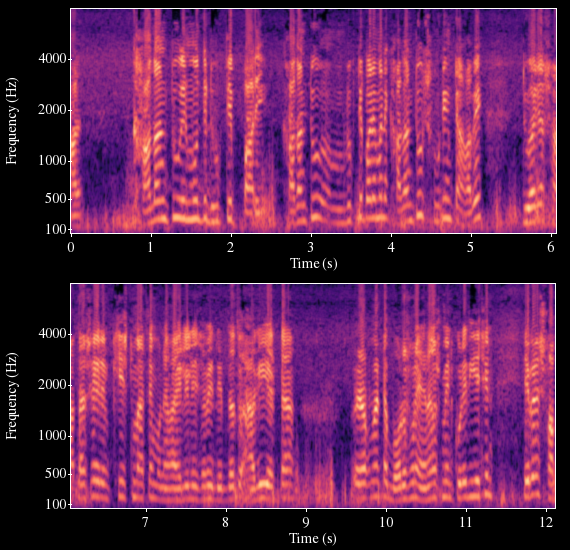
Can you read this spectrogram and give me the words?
আর খাদান টু এর মধ্যে ঢুকতে পারে খাদান টু ঢুকতে পারে মানে খাদান টু শুটিংটা হবে দু হাজার সাতাশের খ্রিস্ট মাসে মনে হয় রিলিজ হবে। দেবদা তো আগেই একটা এরকম একটা বড় সড়ো অ্যানাউন্সমেন্ট করে দিয়েছেন। এবারে সব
